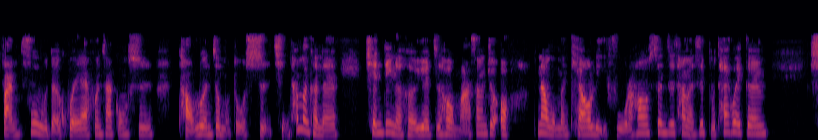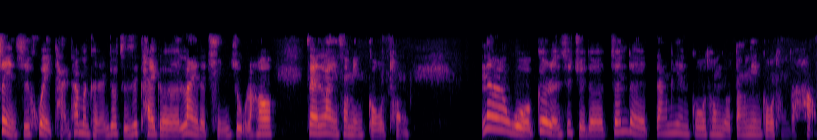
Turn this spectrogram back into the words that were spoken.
反复的回来婚纱公司讨论这么多事情，他们可能签订了合约之后，马上就哦，那我们挑礼服，然后甚至他们是不太会跟摄影师会谈，他们可能就只是开个赖的群组，然后在赖上面沟通。那我个人是觉得，真的当面沟通有当面沟通的好，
